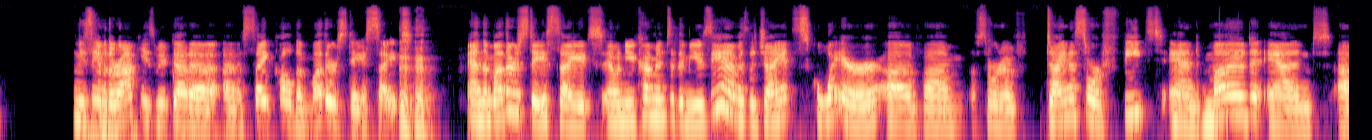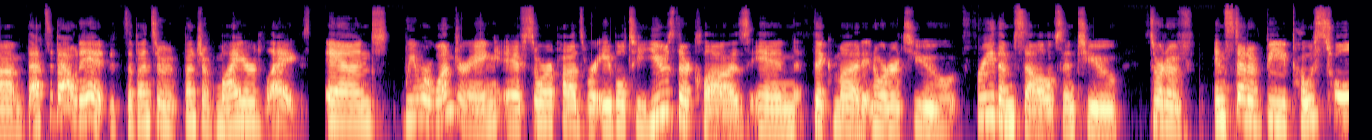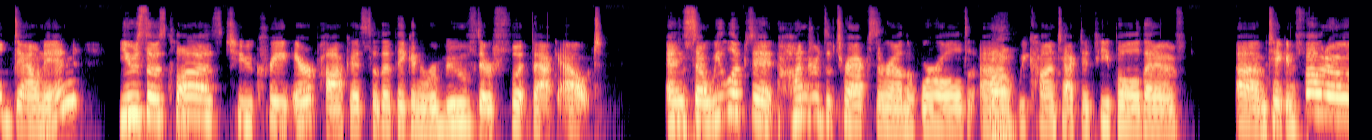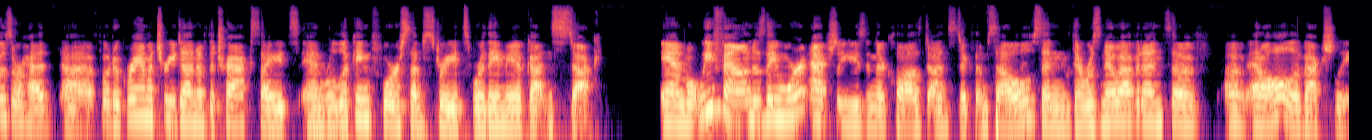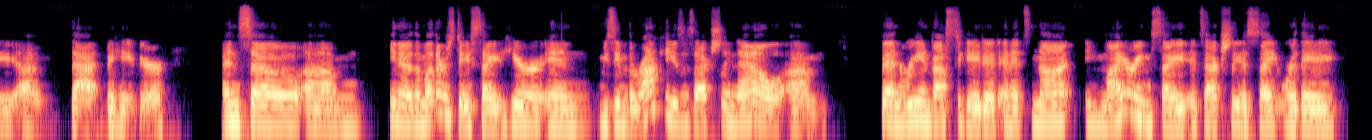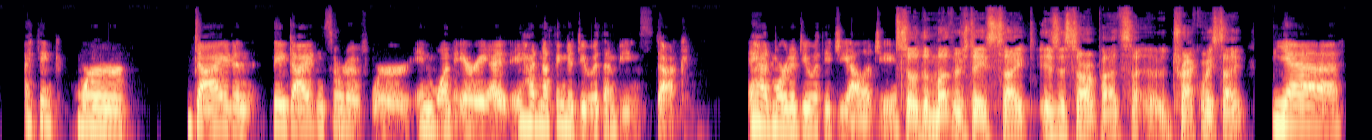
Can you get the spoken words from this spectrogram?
Museum of the Rockies, we've got a, a site called the Mother's Day site. And the Mother's Day site, and when you come into the museum, is a giant square of, um, sort of dinosaur feet and mud, and um, that's about it. It's a bunch of bunch of mired legs. And we were wondering if sauropods were able to use their claws in thick mud in order to free themselves and to sort of instead of be post holed down in, use those claws to create air pockets so that they can remove their foot back out. And so we looked at hundreds of tracks around the world. Um, Wow. We contacted people that have um, taken photos or had uh, photogrammetry done of the track sites, and we're looking for substrates where they may have gotten stuck. And what we found is they weren't actually using their claws to unstick themselves, and there was no evidence of, of at all of actually um, that behavior. And so, um, you know, the Mother's Day site here in Museum of the Rockies is actually now um, been reinvestigated, and it's not a miring site. It's actually a site where they, I think, were died and they died and sort of were in one area. It had nothing to do with them being stuck. It had more to do with the geology. So the Mother's Day site is a sauropod si- uh, trackway site. Yeah.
